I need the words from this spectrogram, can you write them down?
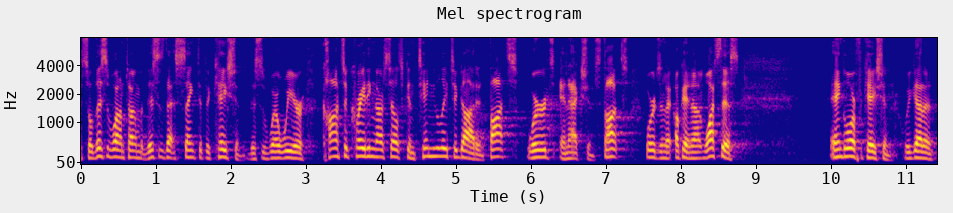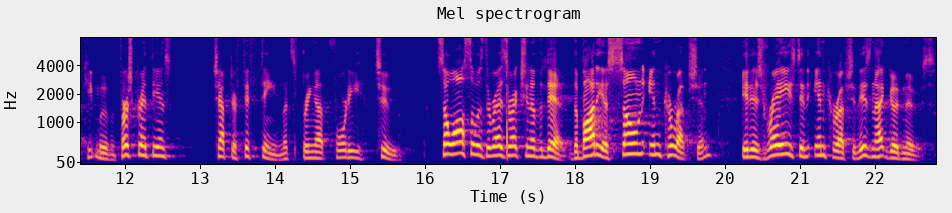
So this is what I'm talking about. This is that sanctification. This is where we are consecrating ourselves continually to God in thoughts, words, and actions. Thoughts, words, and okay. Now watch this. And glorification. We got to keep moving. 1 Corinthians chapter 15. Let's bring up 42. So also is the resurrection of the dead. The body is sown in corruption it is raised in incorruption. Isn't that good news?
